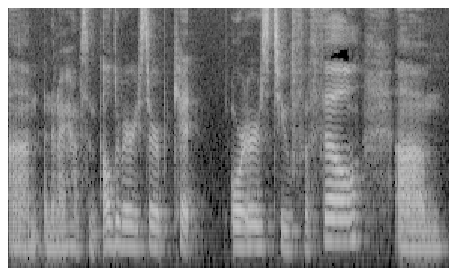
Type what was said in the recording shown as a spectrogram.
Um, and then I have some elderberry syrup kit orders to fulfill. Um,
